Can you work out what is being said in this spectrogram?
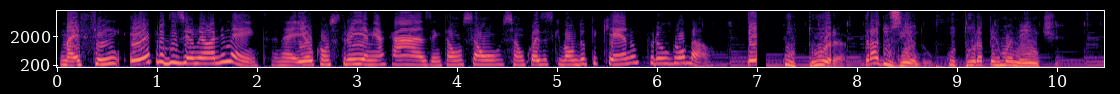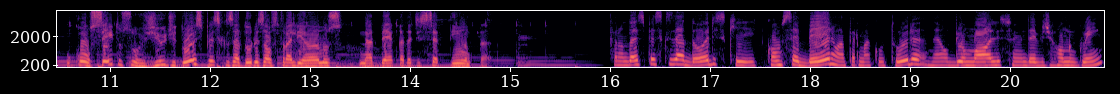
mas sim eu produzir o meu alimento, né? Eu construir a minha casa. Então são, são coisas que vão do pequeno para o global. Cultura, traduzindo, cultura permanente o conceito surgiu de dois pesquisadores australianos na década de 70. Foram dois pesquisadores que conceberam a permacultura, né, o Bill Mollison e o David Holmgreen.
